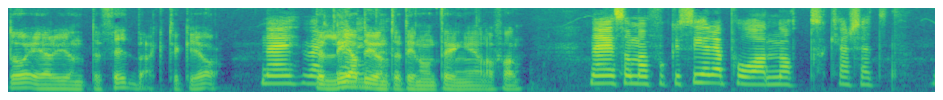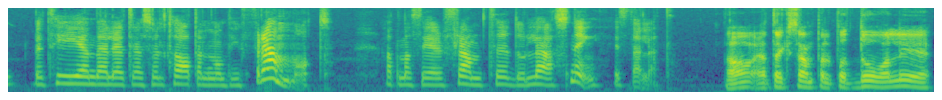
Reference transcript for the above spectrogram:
då är det ju inte feedback tycker jag. nej Det leder ju inte till någonting i alla fall. Nej, så om man fokuserar på något, kanske ett beteende eller ett resultat eller någonting framåt. Att man ser framtid och lösning istället. Ja, ett exempel på dålig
